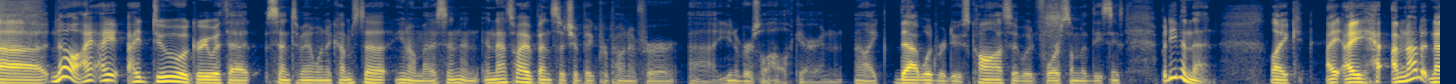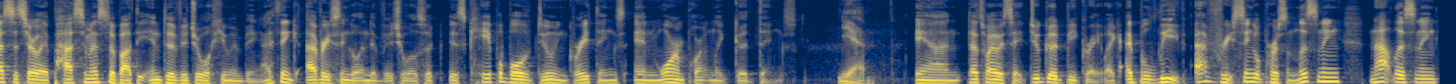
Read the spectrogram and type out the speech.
Uh, no, I, I, I do agree with that sentiment when it comes to you know medicine, and, and that's why I've been such a big proponent for uh, universal health care, and like that would reduce costs, it would force some of these things. But even then, Like I, I ha- I'm not necessarily a pessimist about the individual human being. I think every single individual is is capable of doing great things and more importantly, good things. Yeah. And that's why I always say, do good, be great. Like I believe every single person listening, not listening,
